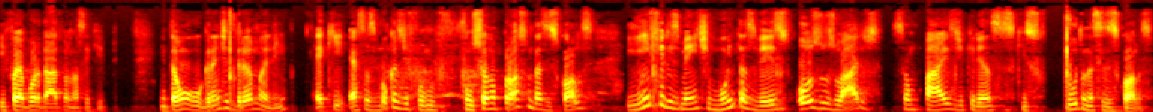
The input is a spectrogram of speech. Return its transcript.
e foi abordado pela nossa equipe. Então, o grande drama ali é que essas bocas de fumo funcionam próximo das escolas e, infelizmente, muitas vezes, os usuários são pais de crianças que estudam nessas escolas.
